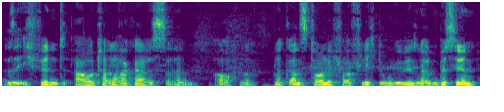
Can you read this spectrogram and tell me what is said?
also ich finde, Ao Tanaka ist äh, auch eine, eine ganz tolle Verpflichtung gewesen. Er hat ein bisschen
